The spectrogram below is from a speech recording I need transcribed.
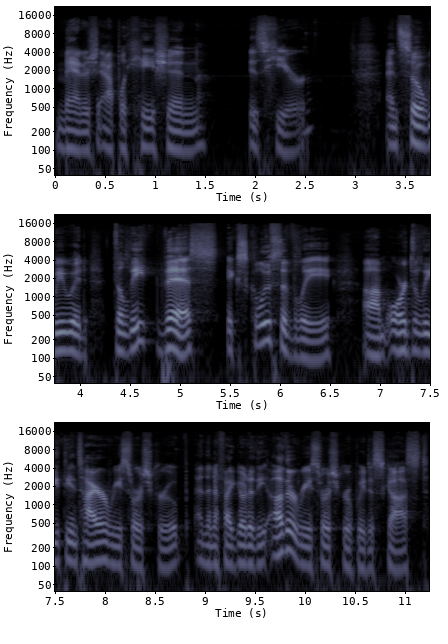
managed application is here. And so we would delete this exclusively um, or delete the entire resource group. And then if I go to the other resource group we discussed,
